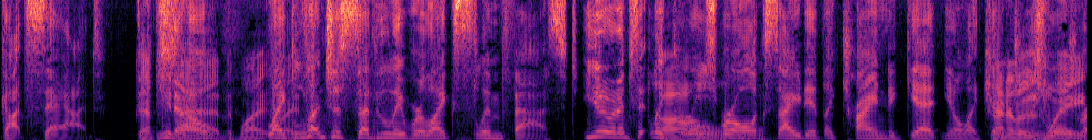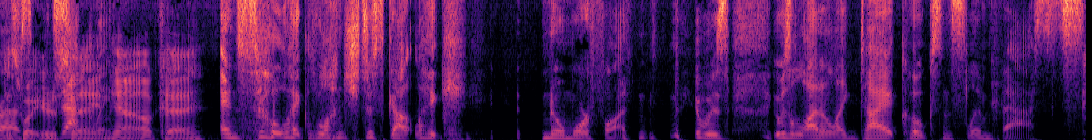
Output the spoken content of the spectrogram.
got sad. Got you know, sad. Why- like why- lunches suddenly were like slim fast. You know what I'm saying? Like oh. girls were all Oh. excited, like trying to get, you know, like Trying to lose weight dress. is what you're Exactly. saying. Yeah. Okay. And so like lunch just got like no more fun. It was it was a lot of like diet cokes and slim fasts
